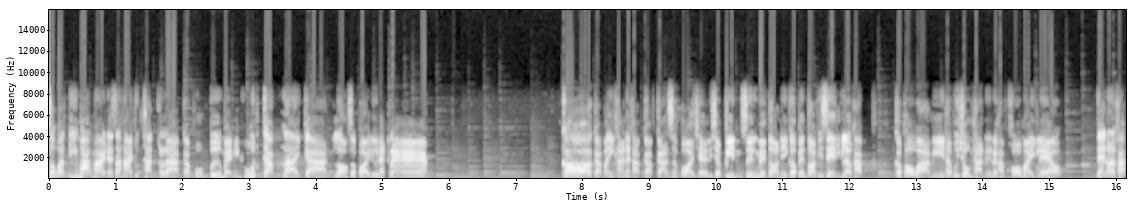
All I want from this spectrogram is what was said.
สวัสดีมากมายแต่สหายทุกท่านครับกับผมปื้มแมดอินฮูดกับรายการลองสปอยดูนะครับ ก็กลับมาอีกครั้งนะครับ กับการสปอยแชร์ลิชปิน ซึ่งในตอนนี้ก็เป็นตอนพิเศษอีกแล้วครับ ก็เพราะว่ามีท่านผู้ชมท่านหนึ่งนะครับ ขอมาอีกแล้ว แน่นอนครับ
